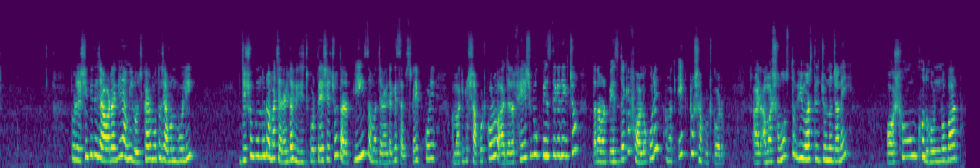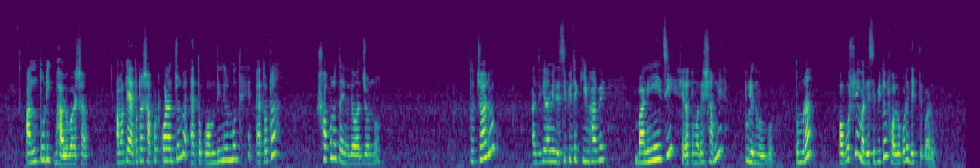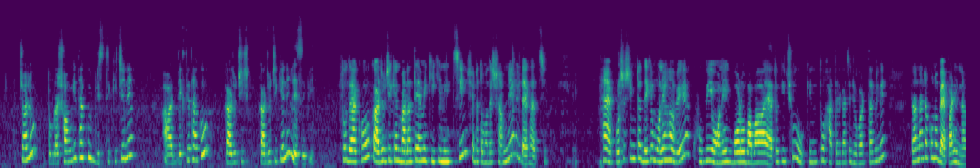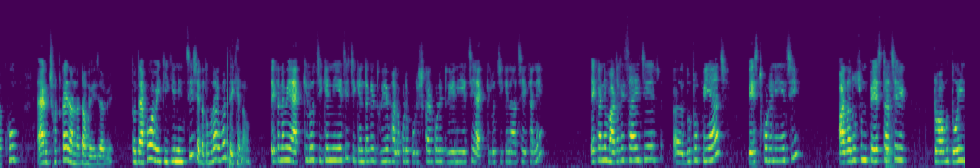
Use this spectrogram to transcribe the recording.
তো রেসিপিতে যাওয়ার আগে আমি রোজকার মতো যেমন বলি যেসব বন্ধুরা আমার চ্যানেলটা ভিজিট করতে এসেছ, তারা প্লিজ আমার চ্যানেলটাকে সাবস্ক্রাইব করে আমাকে একটু সাপোর্ট করো, আর যারা ফেসবুক পেজ থেকে দেখছ, তারা আমার পেজটাকে ফলো করে আমাকে একটু সাপোর্ট করো। আর আমার সমস্ত ভিউয়ার্সদের জন্য জানাই, অসংখ্য ধন্যবাদ। আন্তরিক ভালোবাসা। আমাকে এতটা সাপোর্ট করার জন্য, এত কম দিনের মধ্যে, এতটা সফলতা এনে দেওয়ার জন্য। তো চলো, আজকের আমি রেসিপিটা কীভাবে বানিয়েছি সেটা তোমাদের সামনে তুলে ধরবো। তোমরা অবশ্যই আমার রেসিপিটা ফলো করে দেখতে পারো। চলো, তোমরা সঙ্গে থাকো বৃষ্টি কিচেনে আর দেখতে থাকো কাজু কাজু চিকেনের রেসিপি তো দেখো, কাজু চিকেন বানাতে আমি কি কি নিচ্ছি সেটা তোমাদের সামনে আমি দেখাচ্ছি। হ্যাঁ প্রসেসিংটা দেখে মনে হবে, খুবই অনেক বড় বাবা, এত কিছু, কিন্তু হাতের কাছে জোগাড় থাকলে রান্নাটা কোনো ব্যাপারই না, খুব এক ঝটকায় রান্নাটা হয়ে যাবে। তো দেখো আমি কি কি নিচ্ছি, সেটা তোমরা একবার দেখে নাও। এখানে আমি এক কিলো চিকেন নিয়েছি চিকেনটাকে ধুয়ে ভালো করে পরিষ্কার করে ধুয়ে নিয়েছি, এক কিলো চিকেন আছে এখানে। এখানে মাঝারি সাইজের দুটো পেঁয়াজ পেস্ট করে নিয়েছি। আদা রসুন পেস্ট আছে, টক দই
